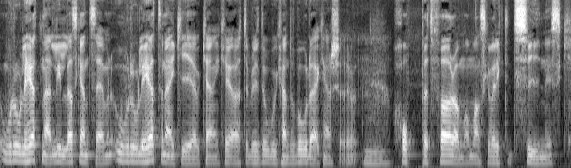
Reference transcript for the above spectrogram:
oroligheterna, lilla ska jag inte säga, men oroligheterna i Kiev kan, kan göra att det blir ett obekant att bo där kanske. Mm. Hoppet för dem om man ska vara riktigt cynisk.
